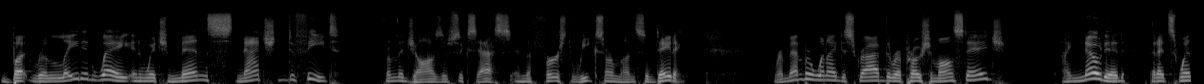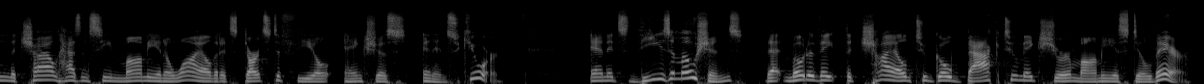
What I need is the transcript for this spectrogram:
but related way in which men snatch defeat from the jaws of success in the first weeks or months of dating. Remember when I described the rapprochement stage? I noted that it's when the child hasn't seen mommy in a while that it starts to feel anxious and insecure. And it's these emotions that motivate the child to go back to make sure mommy is still there.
